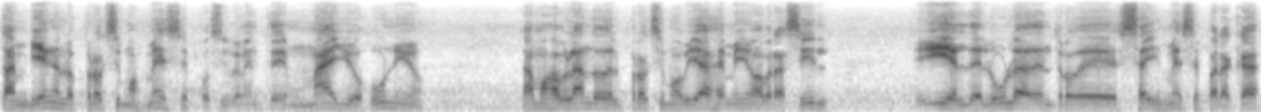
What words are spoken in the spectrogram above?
también en los próximos meses, posiblemente en mayo, junio. Estamos hablando del próximo viaje mío a Brasil y el de Lula dentro de seis meses para acá,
